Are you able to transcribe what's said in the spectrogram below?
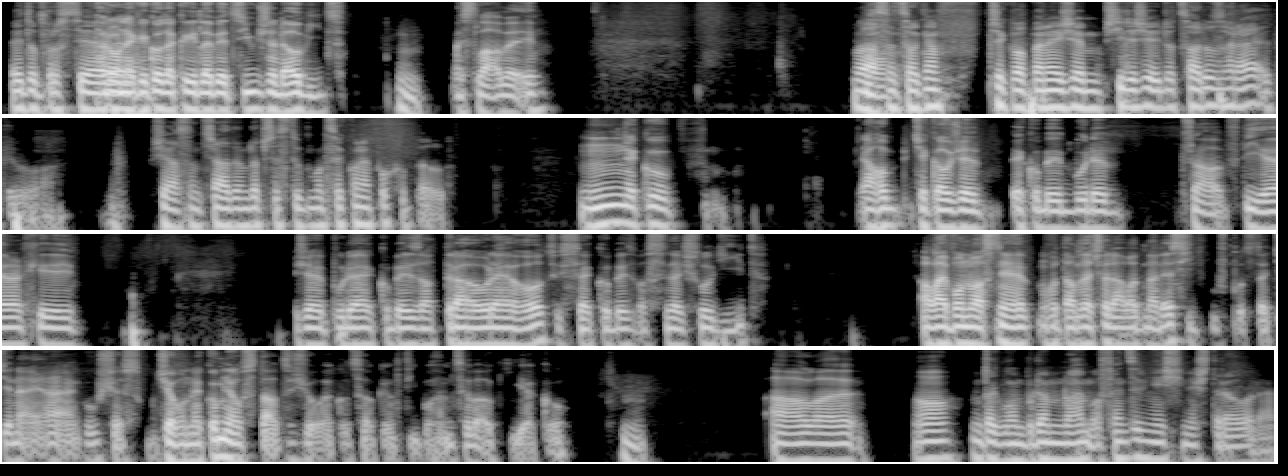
Je to prostě... Hronek jako takovýhle věcí už nedal víc. Hmm. Ve Slávii. No, no, já jsem celkem překvapený, že mi přijde, že i docela dost hraje, ty vole. Že já jsem třeba tenhle přestup moc jako nepochopil. Mm, jako, já ho čekal, že jakoby bude třeba v té hierarchii, že půjde jakoby za Traorého, což se jakoby vlastně začalo dít. Ale on vlastně ho tam začal dávat na desítku, v podstatě ne, ne jako šestku, že on jako měl stát, že jo, jako celkem v té bohemce velký, jako. Hmm. Ale No. no. tak on bude mnohem ofenzivnější než Traore.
